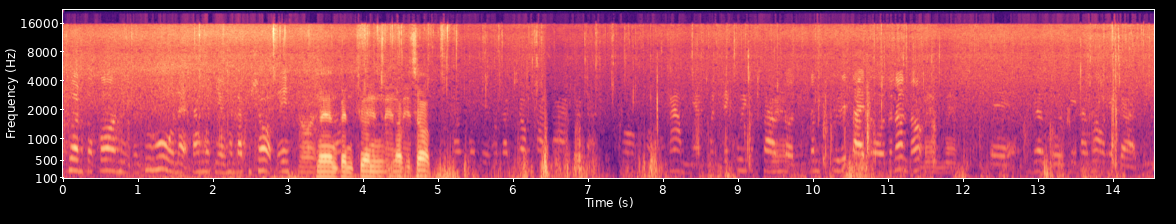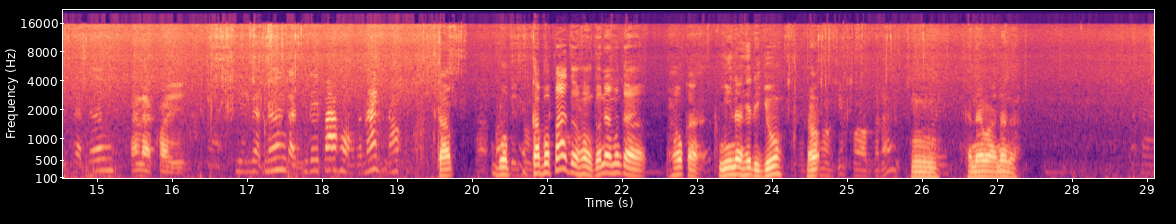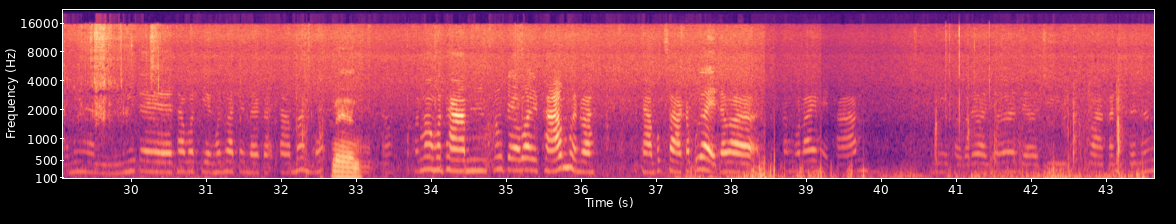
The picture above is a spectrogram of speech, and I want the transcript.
ส่วนตัวก้อนนี่ก็คือฮู้แหละทั้งเบาเตียงเพิ่นรับผิดชอบเด้แม่นเป็นชวนรับผิดชอบทั้งเบาเตียงเพิ่นรับผิดชอบค่าบ้านก็จะมองของน้ำเนี่ยเพิ่นได้คุยกับสาวตอนนั้นก็คือได้ตายโตตอนนั้นเนาะแม่นแม่นแต่เรื่องตัวที่ทางเฮานี่ก็สิอีกแบบนึงนั่นแหละคอยสิอีกแบบนึงก็สิได้ป้าห้องตอนนั้นเนาะกับบ่กับบ่ป้าตัวห้องตัวนั้นมันก็เฮาก็มีแนวเฮ็ดอีกอยู่ เนาะห้องเก็บของก็ได้อืมคันได้ว่านั่นน่ะ อ่านี่หั่นมีแต่ ถ้าว่าเตียงเพิ่นว่าจังไดก็ตามนั้นเนาะแม่นข้างนอกมาถามน้องแต่ว่าถามเพิ่นว่าถามปรึกษากับเอื้อย แต่ว่าต้องบ่ได้ให้ถามนี่เขาก็ได้ว่าเออเดี๋ยวสิว่ากันอีกเทื่อนึง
